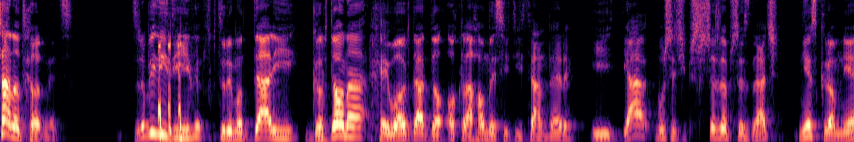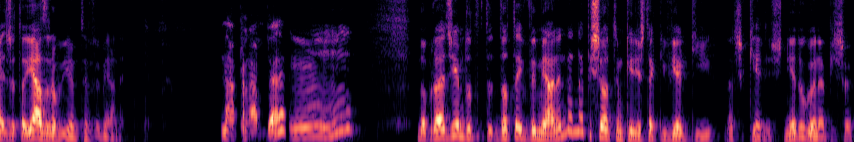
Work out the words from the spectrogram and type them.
Charlotte Hornets. Zrobili deal, w którym oddali Gordona Haywarda do Oklahoma City Thunder i ja muszę ci szczerze przyznać, nieskromnie, że to ja zrobiłem tę wymianę. Naprawdę? Mhm. Doprowadziłem do, do, do tej wymiany. No, napiszę o tym kiedyś taki wielki, znaczy kiedyś, niedługo napiszę,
